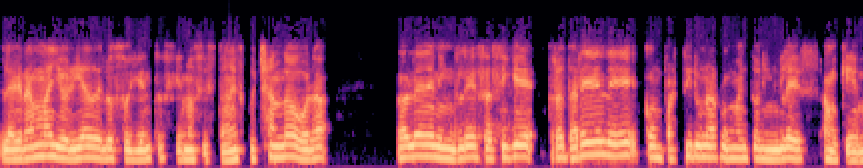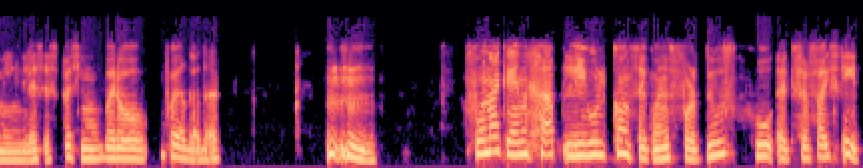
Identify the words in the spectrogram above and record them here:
la gran mayoría de los oyentes que nos están escuchando ahora hablan en inglés, así que trataré de compartir un argumento en inglés, aunque mi inglés es pésimo, pero voy a tratar. FUNA can have legal consequences for those who exercise it,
